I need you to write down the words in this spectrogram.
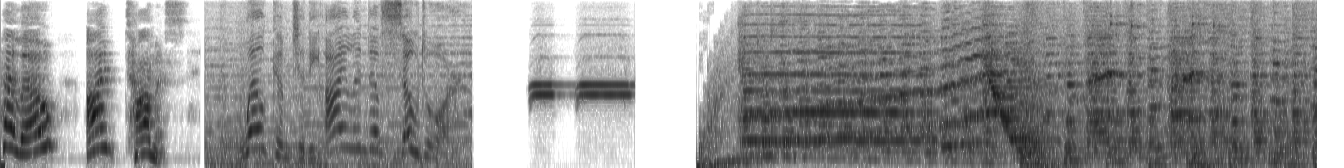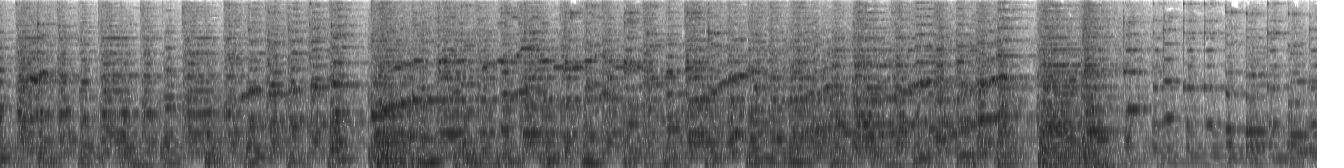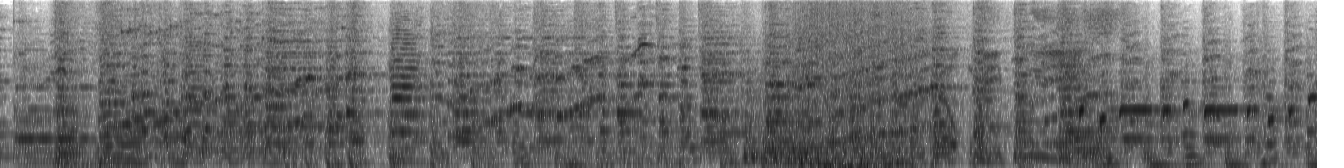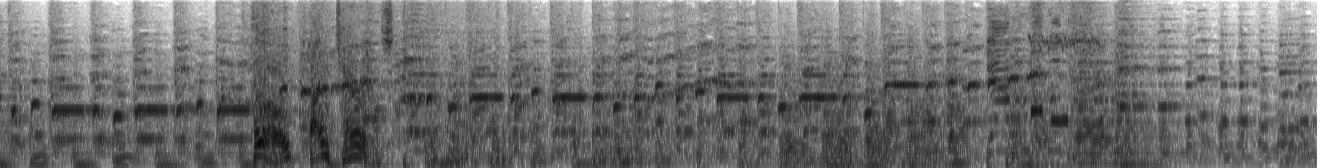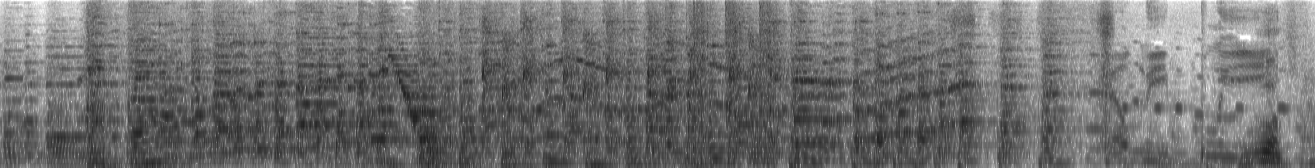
Hello, I'm Thomas. Welcome to the island of Sodor. Hello, I'm Terrence. Help me, please.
